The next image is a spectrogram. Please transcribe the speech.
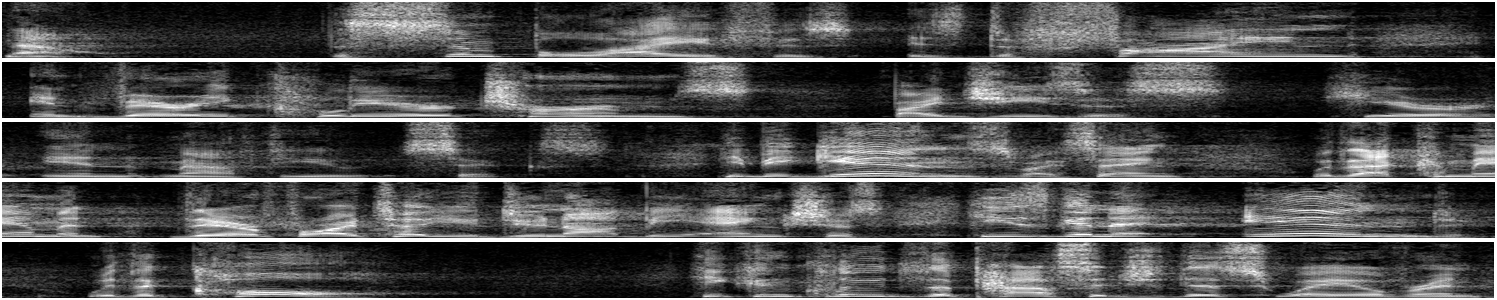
Now, the simple life is, is defined in very clear terms by Jesus here in Matthew 6. He begins by saying, with that commandment, therefore I tell you, do not be anxious. He's going to end with a call. He concludes the passage this way over in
